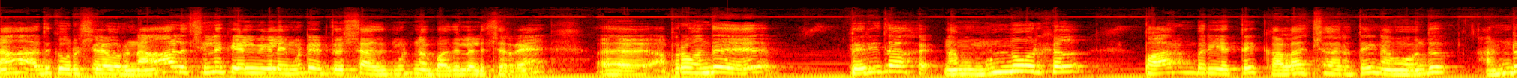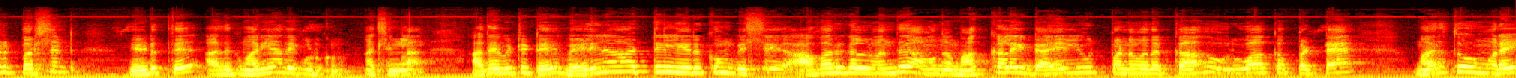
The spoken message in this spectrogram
நான் அதுக்கு ஒரு சில ஒரு நாலு சின்ன கேள்விகளை மட்டும் எடுத்து வச்சு அதுக்கு மட்டும் நான் பதில் அளிச்சிடுறேன். அப்புறம் வந்து பெரிதாக நம்ம முன்னோர்கள் பாரம்பரியத்தை கலாச்சாரத்தை நம்ம வந்து ஹண்ட்ரட் பர்சன்ட் எடுத்து அதுக்கு மரியாதை கொடுக்கணும் ஆச்சுங்களா? அதை விட்டுட்டு வெளிநாட்டில் இருக்கும் விஷய அவர்கள் வந்து அவங்க மக்களை டைல்யூட் பண்ணுவதற்காக உருவாக்கப்பட்ட மருத்துவ முறை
